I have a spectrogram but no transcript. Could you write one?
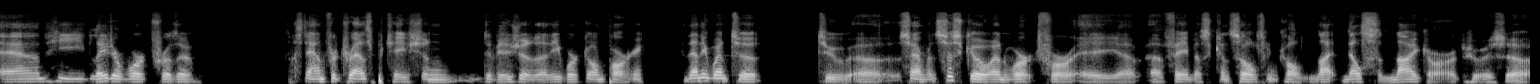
And he later worked for the Stanford Transportation Division and he worked on parking. And then he went to to uh, San Francisco and worked for a, a, uh, a famous consultant called Nelson Nygaard, who is uh,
